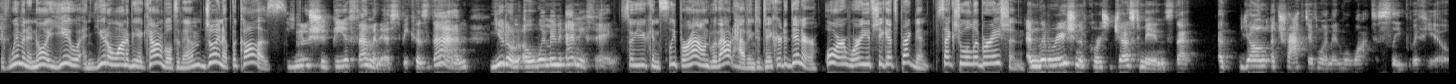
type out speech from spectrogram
If women annoy you and you don't want to be accountable to them, join up the cause. you should be a feminist because then you don't owe women anything. So you can sleep around without having to take her to dinner or worry if she gets pregnant. Sexual liberation. And liberation, of course, just means that a young, attractive women will want to sleep with you,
